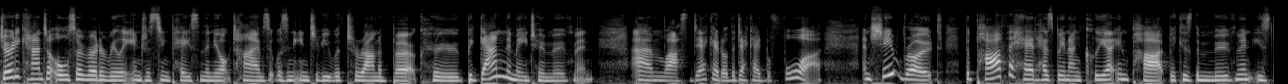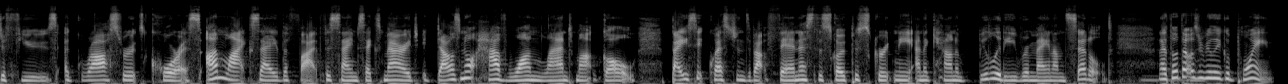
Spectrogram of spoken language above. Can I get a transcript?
Jodi Kantor also wrote a really interesting piece in the New York Times. It was an interview with Tarana Burke, who began the Me Too movement um, last decade or the decade before. And she wrote The path ahead has been unclear in part because the movement is diffuse, a grassroots chorus. Unlike, say, the fight for same sex marriage, it does not have one landmark goal. Basic questions about fairness, the scope of scrutiny, and accountability remain unsettled. And I thought that was a really good point.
